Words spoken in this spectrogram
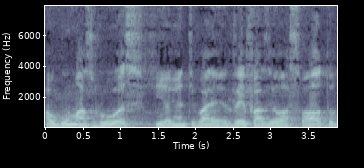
algumas ruas que a gente vai refazer o asfalto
